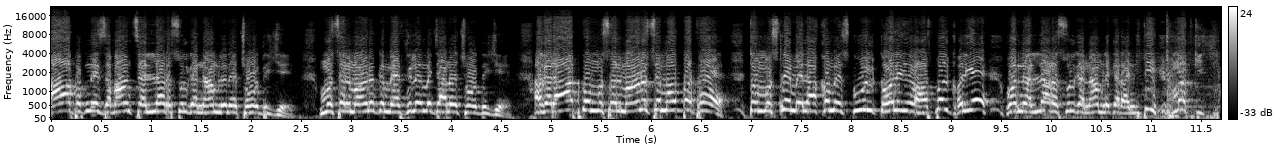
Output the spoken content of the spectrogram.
आप अपने जबान से अल्लाह रसूल का नाम लेना छोड़ दीजिए मुसलमानों के महफिलों में जाना छोड़ दीजिए अगर आपको मुसलमानों से मोहब्बत है तो मुस्लिम इलाकों में स्कूल कॉलेज और हॉस्पिटल खोलिए वरना अल्लाह रसूल का नाम लेकर राजनीति मत कीजिए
